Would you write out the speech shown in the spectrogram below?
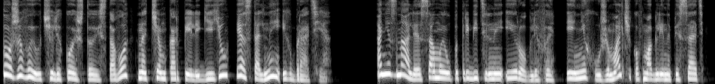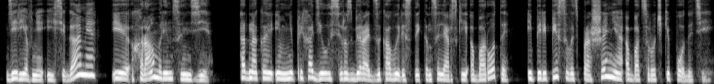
тоже выучили кое-что из того, над чем корпели Гию и остальные их братья. Они знали самые употребительные иероглифы и не хуже мальчиков могли написать «деревня Исигами» и «храм Ринцинзи». Однако им не приходилось разбирать заковыристые канцелярские обороты и переписывать прошения об отсрочке податей.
